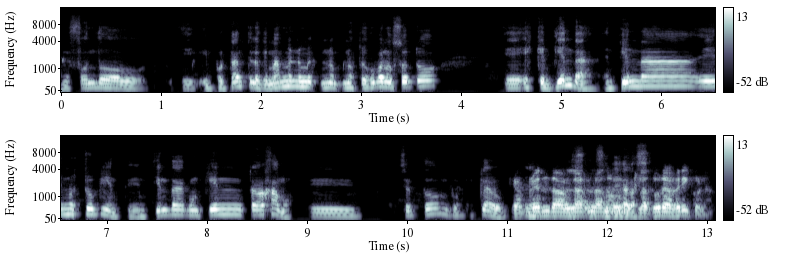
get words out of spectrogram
el fondo importante, lo que más nos preocupa a nosotros es que entienda, entienda nuestro cliente, entienda con quién trabajamos. ¿Cierto? Porque, claro, que aprenda a hablar la nomenclatura agrícola.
